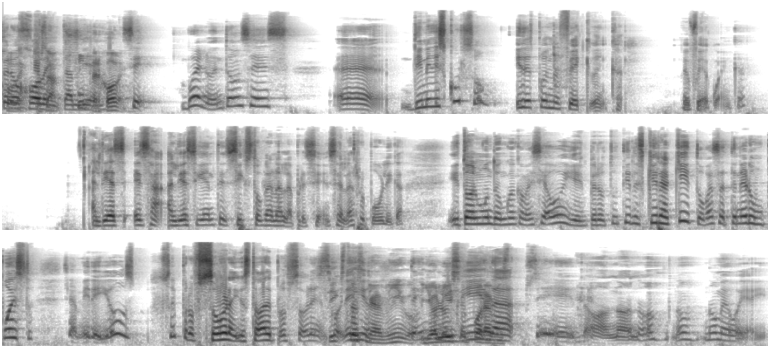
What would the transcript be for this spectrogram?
Pero joven, también. Súper joven. Sí. Bueno, entonces eh, di mi discurso y después me fui a Cuenca. Me fui a Cuenca. Al día, esa, al día siguiente, Sixto gana la presidencia de la República y todo el mundo en Cuenca me decía, oye, pero tú tienes que ir a Quito, vas a tener un puesto. O sea, mire, yo soy profesora, yo estaba de profesora en el Sixto colegio. es mi amigo, yo lo hice por amistad. Sí, no, no, no, no, no me voy a ir.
